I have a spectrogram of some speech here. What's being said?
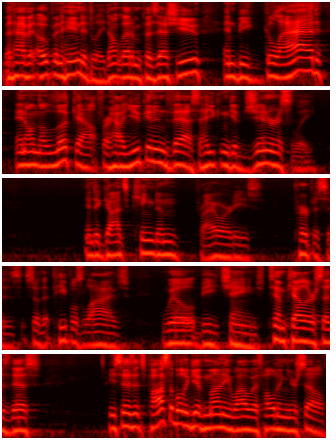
But have it open handedly. Don't let them possess you, and be glad and on the lookout for how you can invest, how you can give generously into God's kingdom priorities, purposes, so that people's lives will be changed. Tim Keller says this. He says it's possible to give money while withholding yourself.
